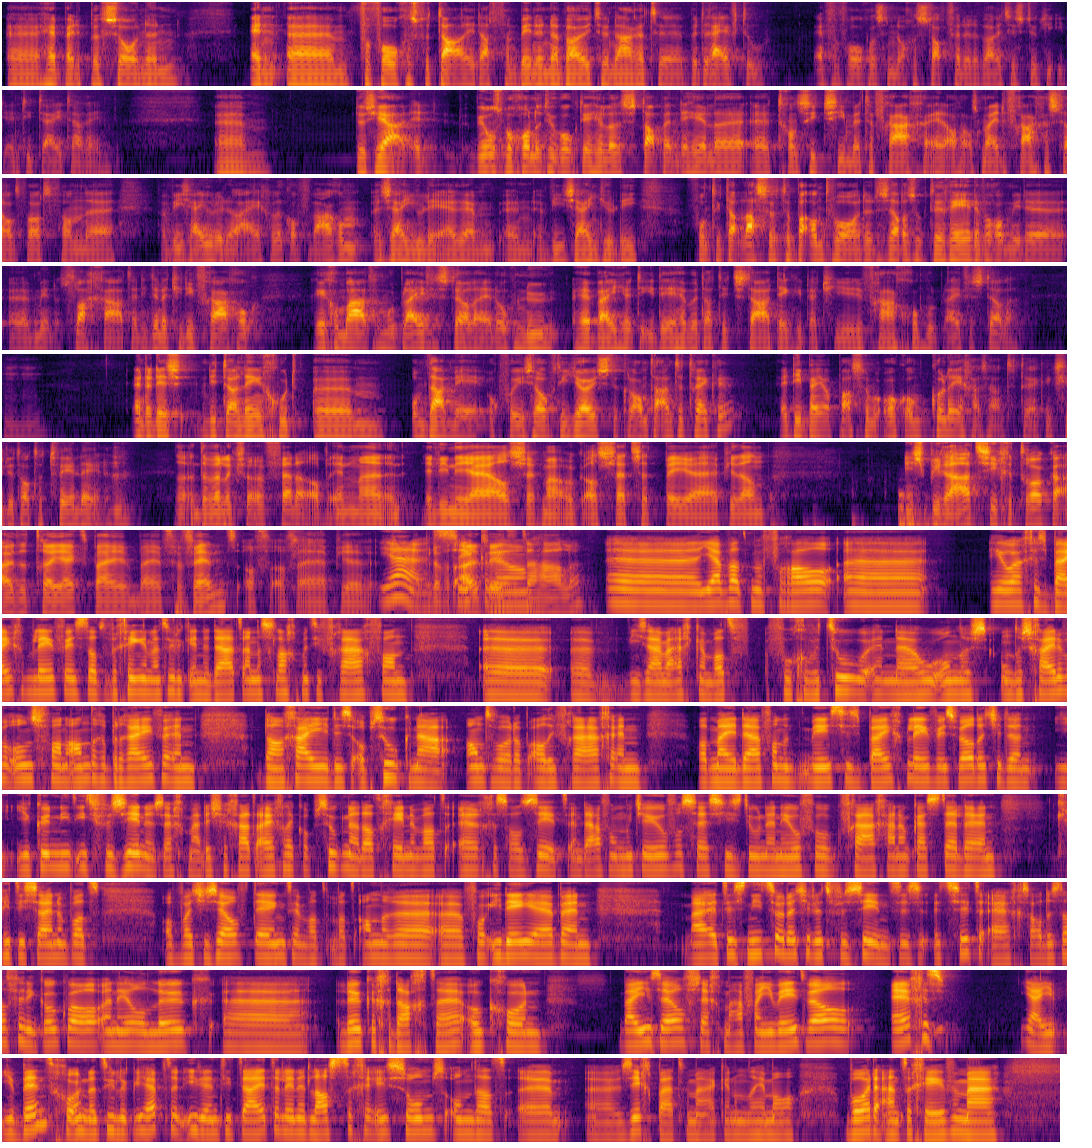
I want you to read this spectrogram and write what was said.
Bij de personen. En ehm, vervolgens vertaal je dat van binnen naar buiten naar het eh, bedrijf toe. En vervolgens nog een stap verder naar buiten is natuurlijk je identiteit daarin. Ehm, dus ja, bij ons begon natuurlijk ook de hele stap en de hele eh, transitie met de vraag, eh, als, mij de vraag gesteld wordt van, wie zijn jullie nou eigenlijk? Of waarom zijn jullie er en, en wie zijn jullie? Vond ik dat lastig te beantwoorden. Dus dat is ook de reden waarom je eh, mee aan de slag gaat. En ik denk dat je die vraag ook regelmatig moet blijven stellen. En ook nu hè, wij het idee hebben dat dit staat, denk ik dat je je de vraag gewoon moet blijven stellen. En dat is niet alleen goed ehm, om daarmee ook voor jezelf de juiste klanten aan te trekken, hè, die bij jou passen, maar ook om collega's aan te trekken. Ik zie dit altijd tweeledig. Mhm. Daar, daar wil ik zo even verder op in. Maar Eline, jij als, zeg maar, ook als ZZP'er, heb je dan inspiratie getrokken uit het traject bij, bij Vervent? Of, of eh, heb, je, Ja, heb je er wat zeker uit weten wel. te halen? Eh, ja, wat me vooral eh, heel erg is bijgebleven is dat we gingen natuurlijk inderdaad aan de slag met die vraag van eh, eh, wie zijn we eigenlijk en wat voegen we toe en eh, hoe onders- onderscheiden we ons van andere bedrijven. En dan ga je dus op zoek naar antwoorden op al die vragen. En wat mij daarvan het meest is bijgebleven is wel dat je dan, je, kunt niet iets verzinnen, zeg maar. Dus je gaat eigenlijk op zoek naar datgene wat ergens al zit. En daarvoor moet je heel veel sessies doen en heel veel vragen aan elkaar stellen. En kritisch zijn op wat, op wat je zelf denkt en wat, wat anderen voor ideeën hebben. En, maar het is niet zo dat je het verzint. Het, het zit er ergens al. Dus dat vind ik ook wel een heel leuk, eh, leuke gedachte. Ook gewoon bij jezelf, zeg maar. Van je weet wel ergens ja, je, je bent gewoon natuurlijk, je hebt een identiteit. Alleen het lastige is soms om dat ehm, eh, zichtbaar te maken en om er helemaal woorden aan te geven. Maar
